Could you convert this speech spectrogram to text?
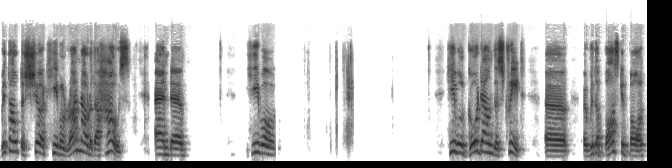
without a shirt, he will run out of the house and uh, he will he will go down the street uh, with a basketball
